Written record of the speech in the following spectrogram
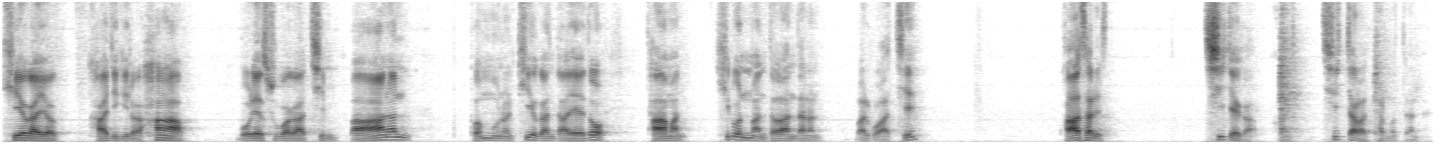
기억하여 가지기를 항합 모래수와 같이 많은 법문을 기억한다 해도 다만 희론만 더한다는 말과 같이 과설 시제가 어, 시자가 잘못됐네.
